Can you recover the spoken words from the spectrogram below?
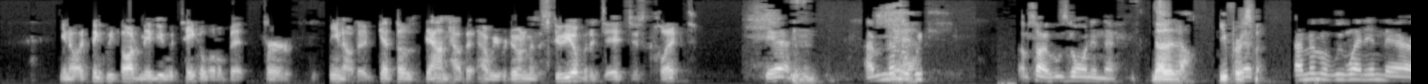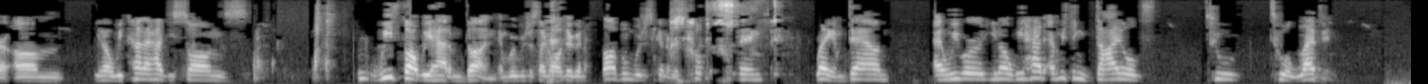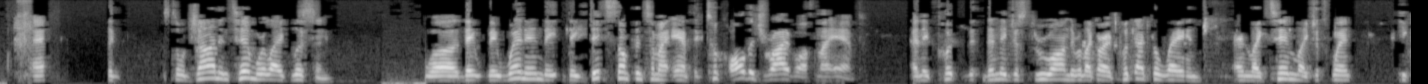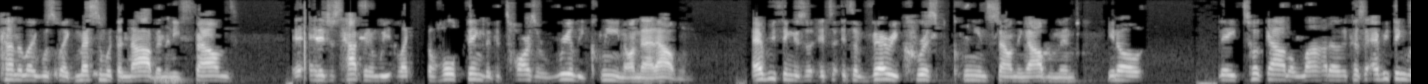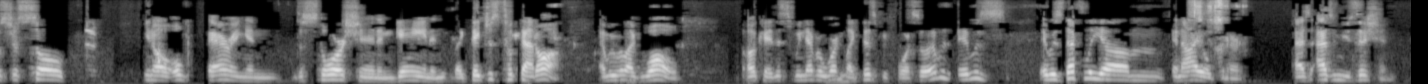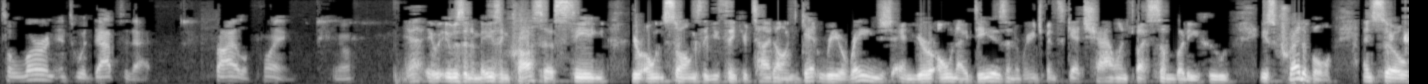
you know, I think we thought maybe it would take a little bit for, you know, to get those down how that, how we were doing them in the studio, but it, it just clicked. Yeah. Mhm. I remember Yeah. we. I'm sorry, who's going in there? No, no, no. You first, Yeah. I remember we went in there. Um, you know, we kind of had these songs. We thought we had them done, and we were just like, "Oh, they're gonna love them. We're just gonna record this thing, lay them down." And we were, you know, we had everything dialed to to eleven. And the, so John and Tim were like, "Listen." Well, they they went in. They they did something to my amp. They took all the drive off my amp, and they put. Then they just threw on. They were like, "All right, put that delay." And and like Tim like just went he kind of like was like messing with the knob and then he found and it just happened and we like the whole thing the guitars are really clean on that album everything is it's it's a very crisp clean sounding album and you know they took out a lot of because everything was just so you know overbearing and distortion and gain and like they just took that off and we were like whoa okay this we never worked like this before so it was it was it was definitely um an eye opener as as a musician to learn and to adapt to that style of playing. You know. Yeah, it, it was an amazing process seeing your own songs that you think you're tied on get rearranged and your own ideas and arrangements get challenged by somebody who is credible. And so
